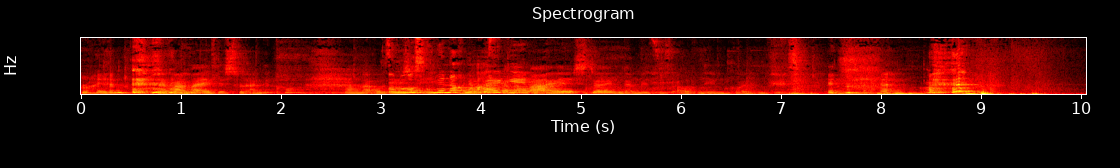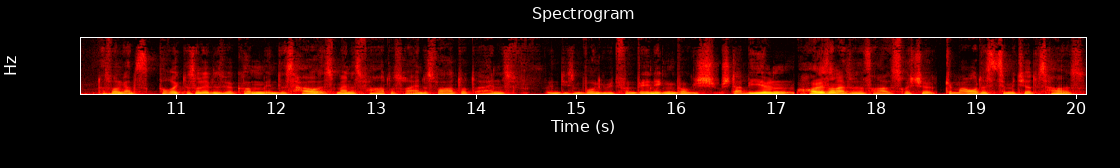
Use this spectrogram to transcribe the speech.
Ryan. Da waren wir eigentlich schon angekommen. Waren wir Und mussten wir noch wir mal gehen noch mal einsteigen, damit sie es aufnehmen konnten. Das war ein ganz verrücktes Erlebnis. Wir kommen in das Haus meines Vaters rein. Das war dort eines in diesem Wohngebiet von wenigen wirklich stabilen Häusern, also sozusagen ein richtig gemauertes, zementiertes Haus.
